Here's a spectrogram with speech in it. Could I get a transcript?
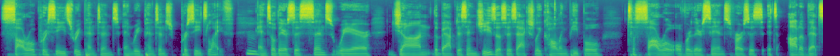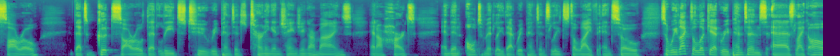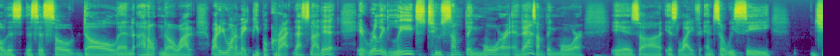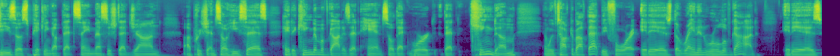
sorrow precedes repentance and repentance precedes life. Hmm. And so there's this sense where John the Baptist and Jesus is actually calling people to sorrow over their sins first. It's, it's out of that sorrow, that's good sorrow that leads to repentance, turning and changing our minds and our hearts and then ultimately that repentance leads to life and so so we like to look at repentance as like oh this this is so dull and i don't know why why do you want to make people cry that's not it it really leads to something more and that yeah. something more is uh is life and so we see Jesus picking up that same message that John uh, preached. And so he says, Hey, the kingdom of God is at hand. So that word, that kingdom, and we've talked about that before, it is the reign and rule of God. It is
